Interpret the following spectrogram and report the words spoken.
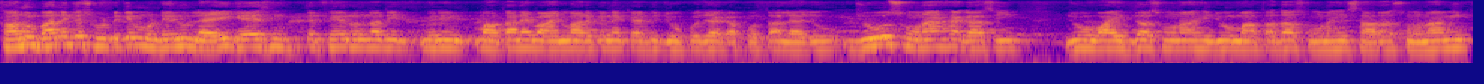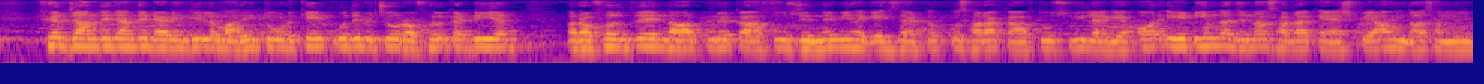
ਸਾਨੂੰ ਬੰਨ ਕੇ ਸੁੱਟ ਕੇ ਮੁੰਡੇ ਨੂੰ ਲੈ ਹੀ ਗਏ ਸੀ। ਤੇ ਫਿਰ ਉਹਨਾਂ ਦੀ ਮੇਰੀ ਮਾਤਾ ਨੇ ਆਵਾਜ਼ ਮਾਰ ਕੇ ਉਹਨੇ ਕਿਹਾ ਵੀ ਜੋ ਕੁਝ ਹੈਗਾ ਪੁੱਤਾ ਲੈ ਜਾਓ। ਜੋ ਸੋਨਾ ਹੈਗਾ ਸੀ, ਜੋ ਵਾਈਫ ਦਾ ਸੋਨਾ ਸੀ, ਜੋ ਮਾਤਾ ਦਾ ਸੋਨਾ ਸੀ, ਸਾਰਾ ਸੋਨਾ ਵੀ। ਫਿਰ ਜਾਂਦੇ ਜਾਂਦੇ ਡੈਡੀ ਦੀ ਅਲਮਾਰੀ ਤੋੜ ਕੇ ਉਹਦੇ ਵਿੱਚੋਂ ਰਫਲ ਕੱਢੀ ਹੈ ਰਫਲ ਦੇ ਨਾਲ ਪੂਰੇ ਕਾਰਤੂਸ ਜਿੰਨੇ ਵੀ ਹੈਗੇ ਸੈੱਟ ਉਹ ਸਾਰਾ ਕਾਰਤੂਸ ਵੀ ਲੈ ਗਿਆ। ਔਰ ਏਟੀਐਮ ਦਾ ਜਿੰਨਾ ਸਾਡਾ ਕੈਸ਼ ਪਿਆ ਹੁੰਦਾ ਸਾਨੂੰ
